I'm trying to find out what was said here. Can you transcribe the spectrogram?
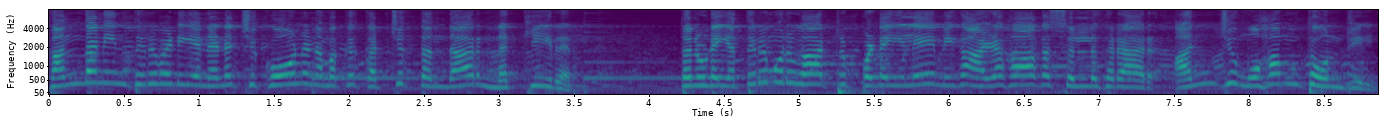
கந்தனின் திருவடியை நினைச்சுக்கோன்னு நமக்கு கற்றுத்தந்தார் நக்கீரர். தன்னுடைய திருமுருகாற்றுப்படையிலே மிக அழகாக சொல்லுகிறார் அஞ்சு முகம் தோன்றில்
